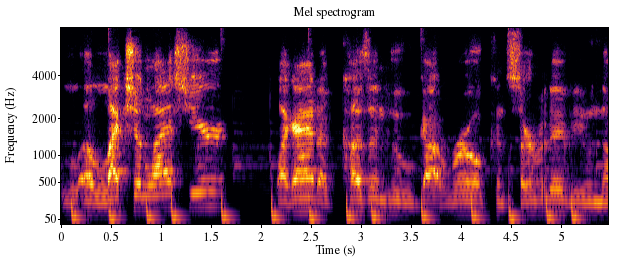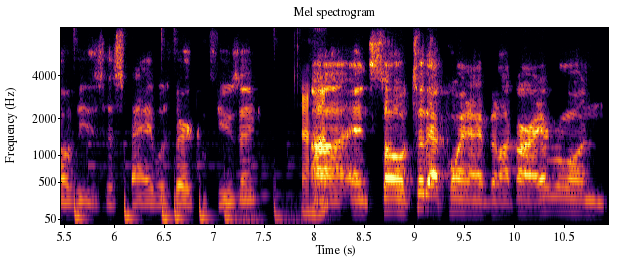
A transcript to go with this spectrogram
election last year, like I had a cousin who got real conservative, even though he's Hispanic. It was very confusing. Uh-huh. Uh, and so to that point, I've been like, all right, everyone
